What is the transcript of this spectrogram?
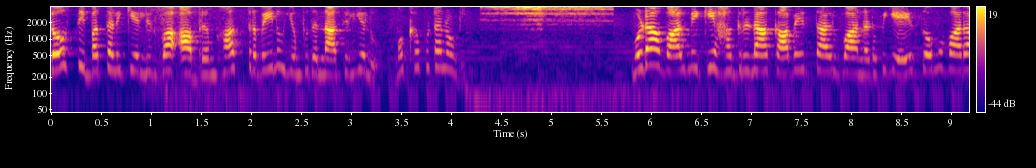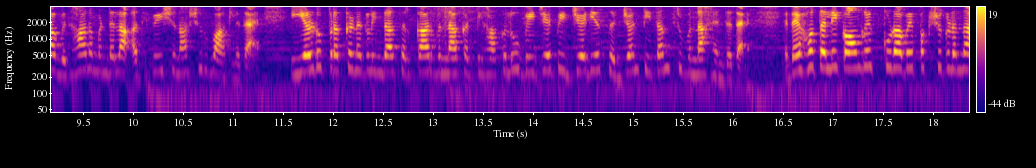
ದೋಸ್ತಿ ಬತ್ತಳಿಕೆಯಲ್ಲಿರುವ ಆ ಬ್ರಹ್ಮಾಸ್ತ್ರವೇನು ಎಂಬುದನ್ನ ತಿಳಿಯಲು ಮುಖಪುಟ ನೋಡಿ. ಮುಡಾ ವಾಲ್ಮೀಕಿ ಹಗರಣ ಕಾವೇರ್ತಾ ಇರುವ ನಡುವೆಯೇ ಸೋಮವಾರ ವಿಧಾನಮಂಡಲ ಅಧಿವೇಶನ ಶುರುವಾಗಲಿದೆ. ಈ ಎರಡು ಪ್ರಕರಣಗಳಿಂದ ಸರ್ಕಾರವನ್ನ ಕಟ್ಟಿಹಾಕಲು ಬಿಜೆಪಿ ಜೆಡಿಎಸ್ ಜಂಟಿ ತಂತ್ರವನ್ನ ಹೆಣೆದಿದೆ ಇದೇ ಹೊತ್ತಲ್ಲಿ ಕಾಂಗ್ರೆಸ್ ಕೂಡ ವಿಪಕ್ಷಗಳನ್ನ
